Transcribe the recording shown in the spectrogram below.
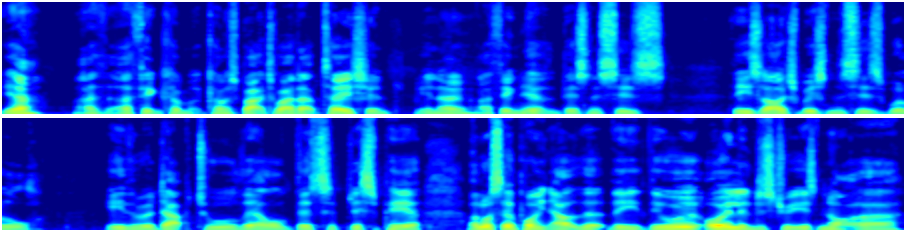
Yeah, I, th- I think com- it comes back to adaptation. You know, I think Yeah. that businesses, these large businesses, will either adapt or they'll dis- disappear. I'll also point out that the the oil, oil industry is not a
